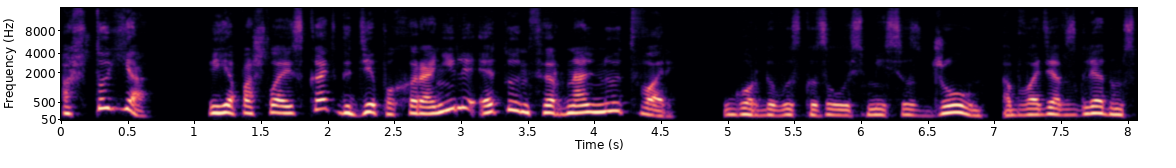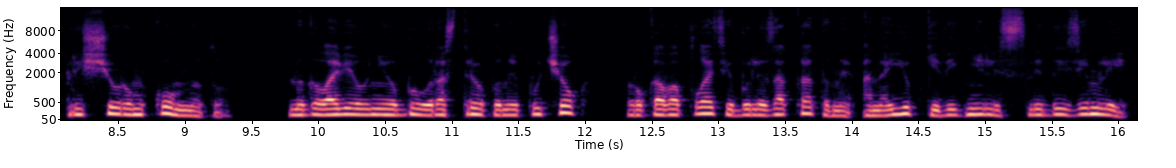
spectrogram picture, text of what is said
А что я? Я пошла искать, где похоронили эту инфернальную тварь. Гордо высказалась миссис Джоун, обводя взглядом с прищуром комнату. На голове у нее был растрепанный пучок, рукава платья были закатаны, а на юбке виднелись следы земли.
